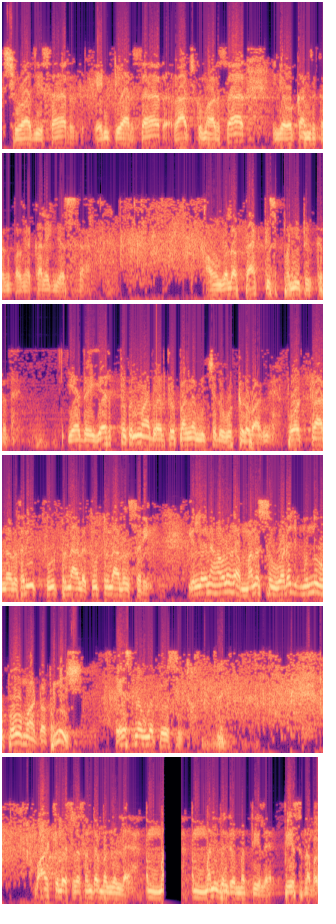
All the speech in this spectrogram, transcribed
Shivaji sir NTR sir Rajkumar sir இங்க உட்காந்துருக்காங்க பாருங்க கலைஞர் சார். அவங்க எல்லாம் பிராக்டிஸ் பண்ணிட்டு இருக்கிறது. எது எடுத்துக்கணுமோ அதை எடுத்துப்பாங்க மிச்சது விட்டுடுவாங்க போட்டாலும் சரி தூற்றுனாலும் தூற்றுனாலும் சரி. இல்லைன்னா அவ்வளவுதான். மனசு உடஞ்சு முன்னுக்கு போக மாட்டோம். பினிஷ் பேசினவங்க பேசிட்டோம். வாழ்க்கையில சில சந்தர்ப்பங்கள்ல மனிதர்கள் மத்தியில பேச நம்ம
